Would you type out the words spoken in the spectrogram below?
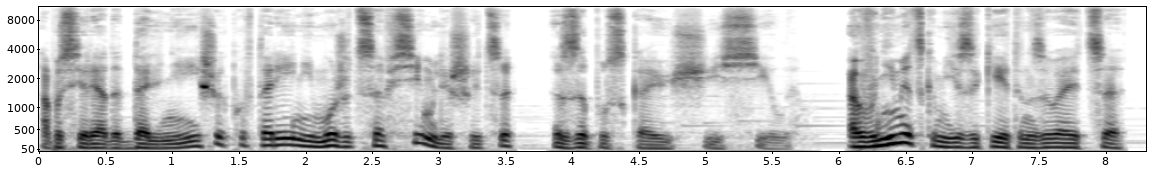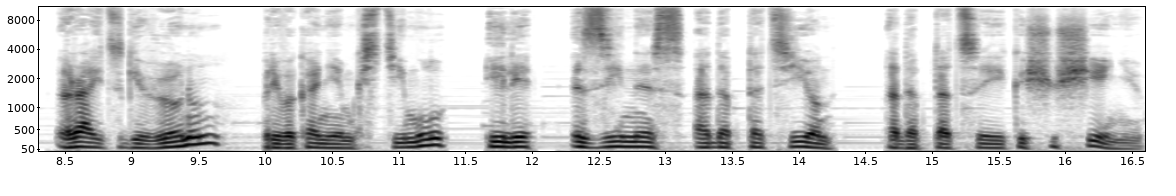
а после ряда дальнейших повторений может совсем лишиться запускающей силы. А в немецком языке это называется «Reizgewöhnung», привыканием к стимулу или «зинес-адаптацион» – адаптацией к ощущению.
